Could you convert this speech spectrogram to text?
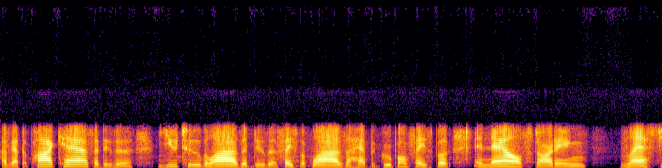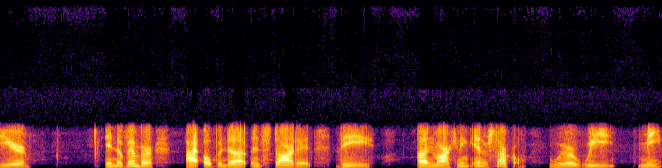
I've got the podcast, I do the YouTube lives, I do the Facebook lives, I have the group on Facebook, and now starting last year in November, I opened up and started the Unmarketing Inner Circle, where we meet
